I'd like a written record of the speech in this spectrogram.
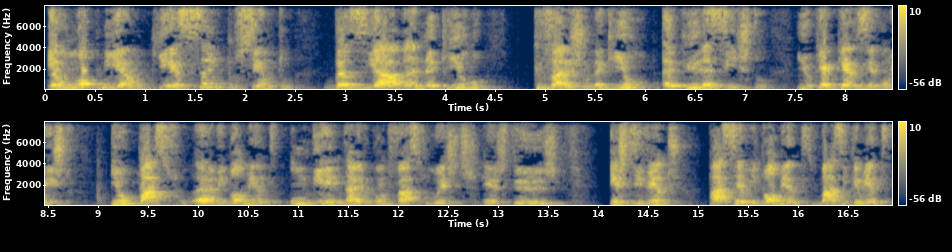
é uma opinião que é 100% baseada naquilo que vejo, naquilo a que assisto. E o que é que quer dizer com isto? Eu passo habitualmente um dia inteiro, quando faço estes, estes, estes eventos, passo habitualmente, basicamente,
